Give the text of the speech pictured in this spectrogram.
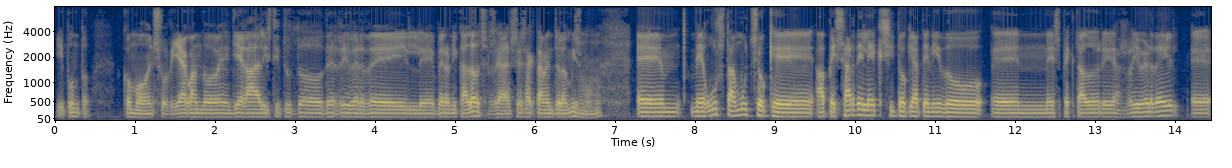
Y punto. Como en su día cuando eh, llega al instituto de Riverdale eh, Verónica Lodge, o sea, es exactamente lo mismo. Eh, me gusta mucho que, a pesar del éxito que ha tenido en espectadores Riverdale, eh,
